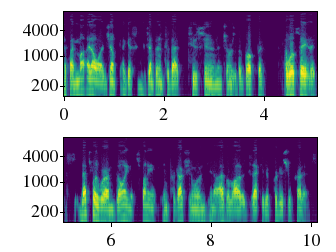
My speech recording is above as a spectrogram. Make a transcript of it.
if I, I don't want to jump, I guess, jump into that too soon in terms of the book, but I will say that that's really where I'm going. It's funny in production when you know I have a lot of executive producer credits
